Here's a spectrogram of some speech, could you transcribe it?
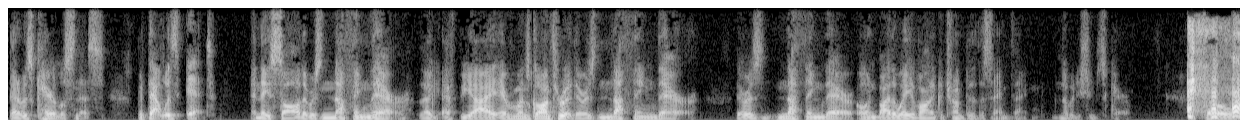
that it was carelessness, but that was it. And they saw there was nothing there. Like FBI, everyone's gone through it. There was nothing there. There was nothing there. Oh, and by the way, Ivanka Trump did the same thing. Nobody seems to care. So,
